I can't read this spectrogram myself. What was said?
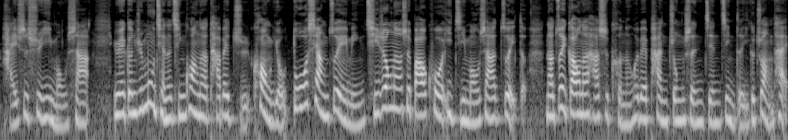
还是蓄意谋杀？因为根据目前的情况呢，他被指控有多项罪名，其中呢是包括一级谋杀罪的。那最高呢，他是可能会被判终身监禁的一个状态。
